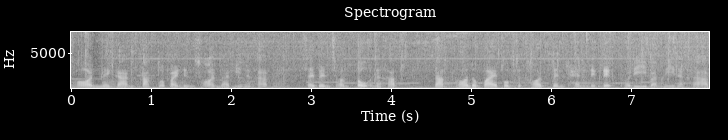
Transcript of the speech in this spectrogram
ช้อนในการตักลงไป 1 ช้อนแบบนี้นะครับ ใช้เป็นช้อนโต๊ะนะครับ ตักทอดลงไป ผมจะทอดเป็นแผ่นเล็ก ๆ พอดีแบบนี้นะครับ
